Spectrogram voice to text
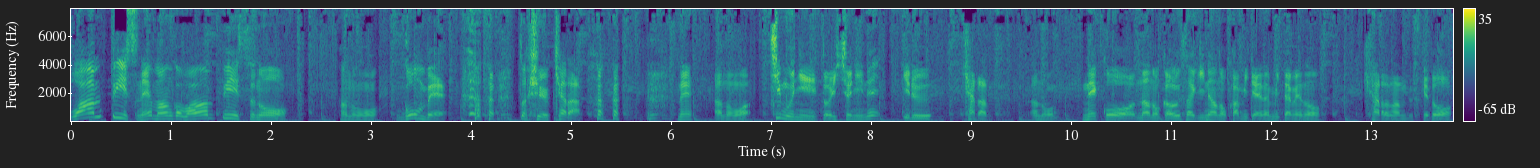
ワンピースね、漫画ワンピースの、あの、ゴンベ というキャラ、ね、あの、チムニーと一緒にね、いるキャラ、あの、猫なのかウサギなのかみたいな見た目のキャラなんですけど、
